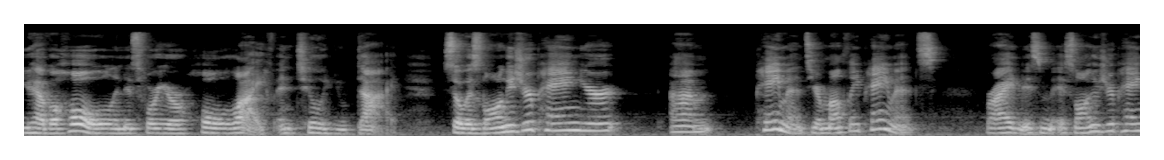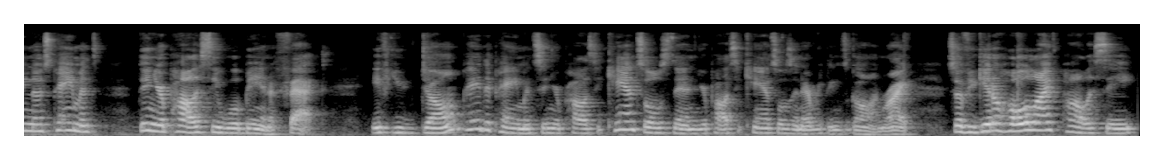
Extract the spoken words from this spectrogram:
you have a whole and it's for your whole life until you die. So as long as you're paying your um, payments, your monthly payments, right? As, as long as you're paying those payments, then your policy will be in effect. If you don't pay the payments and your policy cancels, then your policy cancels and everything's gone, right? So if you get a whole life policy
